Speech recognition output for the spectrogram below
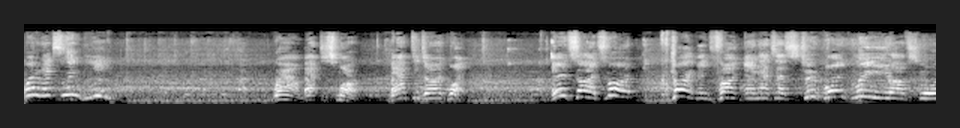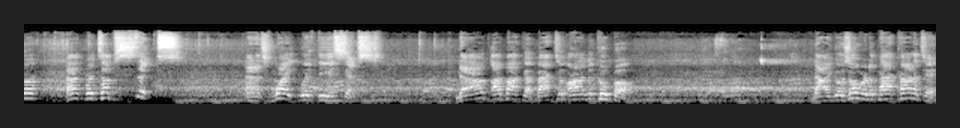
What an excellent game. Brown back to Smart. Back to Derek White. Inside Smart. Driving front, and that's a two-point lead off score. That puts up six. And it's White with the assist. Now Ibaka back to Antetokounmpo. Now he goes over to Pat Connaughton.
